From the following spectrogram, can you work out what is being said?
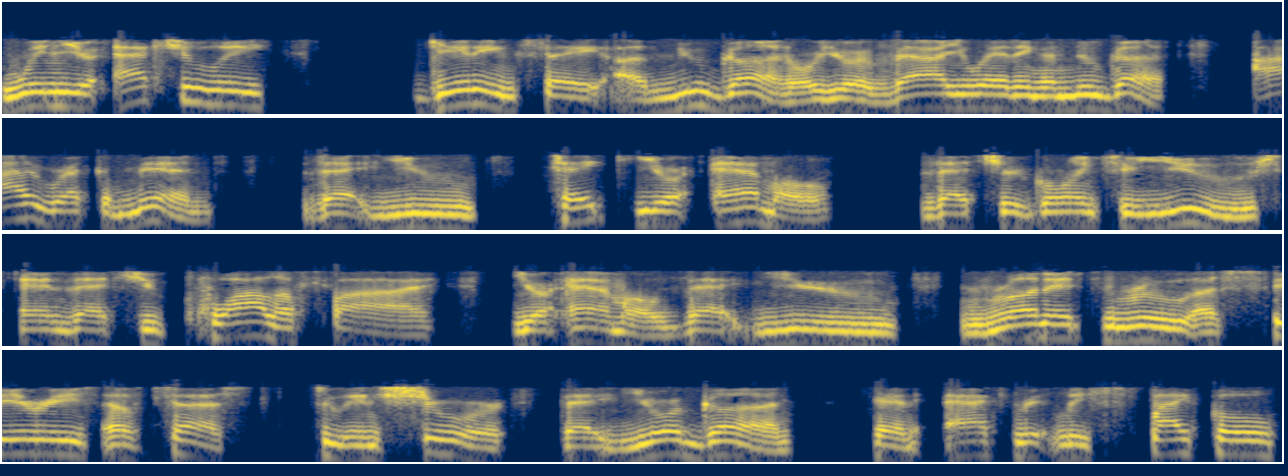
when you're actually getting, say, a new gun or you're evaluating a new gun, I recommend that you take your ammo that you're going to use and that you qualify your ammo, that you run it through a series of tests to ensure that your gun can accurately cycle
